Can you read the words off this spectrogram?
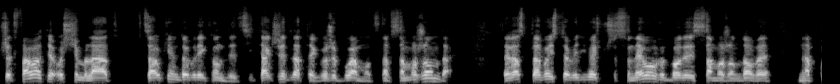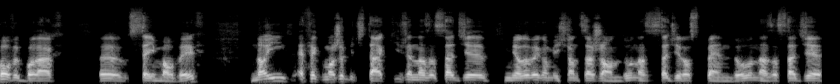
przetrwała te 8 lat w całkiem dobrej kondycji, także dlatego, że była mocna w samorządach. Teraz Prawo i Sprawiedliwość przesunęło wybory samorządowe na po wyborach e, sejmowych, no i efekt może być taki, że na zasadzie miodowego miesiąca rządu, na zasadzie rozpędu, na zasadzie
